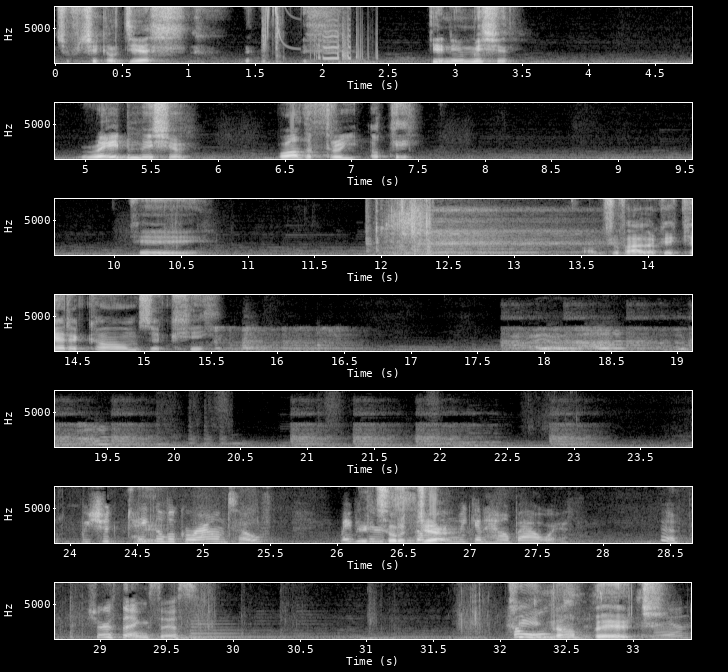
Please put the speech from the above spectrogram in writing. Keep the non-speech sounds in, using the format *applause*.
تشوف شكل جيش اوكي نيو ميشن ريد ميشن براذر 3 اوكي اوكي نشوف هذا اوكي كاتاكومز اوكي We should take a look around, Soph. Maybe there's يكسر الجع. something we can help out with. Yeah, sure thing, sis. How Okay, old not is this bad. place, man?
